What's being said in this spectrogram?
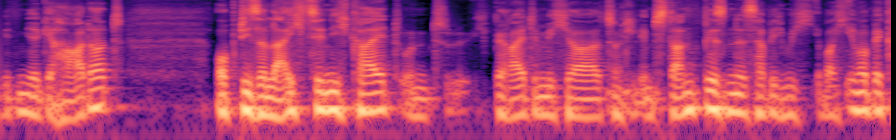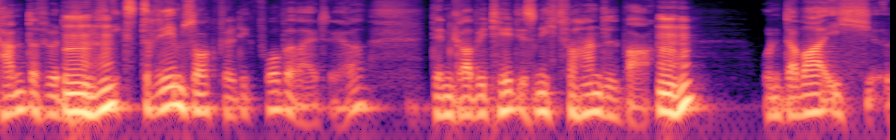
mit mir gehadert, ob dieser Leichtsinnigkeit und ich bereite mich ja zum Beispiel im Stunt-Business habe ich mich, war ich immer bekannt dafür, dass ich mich extrem sorgfältig vorbereite, ja. Denn Gravität ist nicht verhandelbar. Und da war ich äh,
